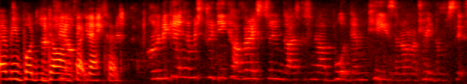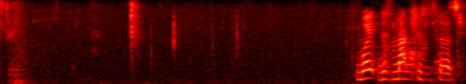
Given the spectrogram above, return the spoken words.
Everybody Hopefully dance like that said. I'm gonna be getting a mystery decal very soon, guys, because you know I bought them keys and I'm gonna trade them for Slipstream. Wait, this I'm match is searching.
